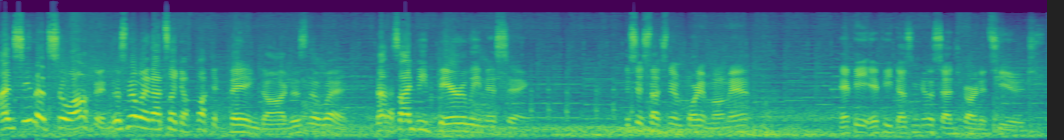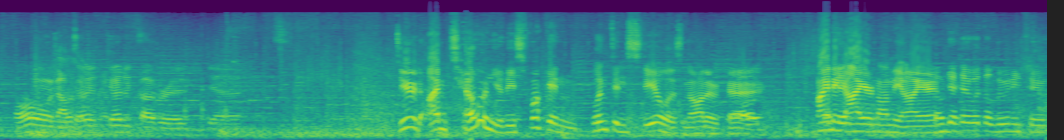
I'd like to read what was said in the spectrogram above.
I've seen that so often. There's no way that's like a fucking thing, dog. There's no way. That side be barely missing. This is such an important moment. If he if he doesn't get a sedge guard, it's huge. Oh, that was Good, good coverage. Yeah. Dude, I'm telling you, these fucking flint and steel is not okay. Oh. Finding Okay. iron on the iron. Don't get hit with the Looney Tune.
